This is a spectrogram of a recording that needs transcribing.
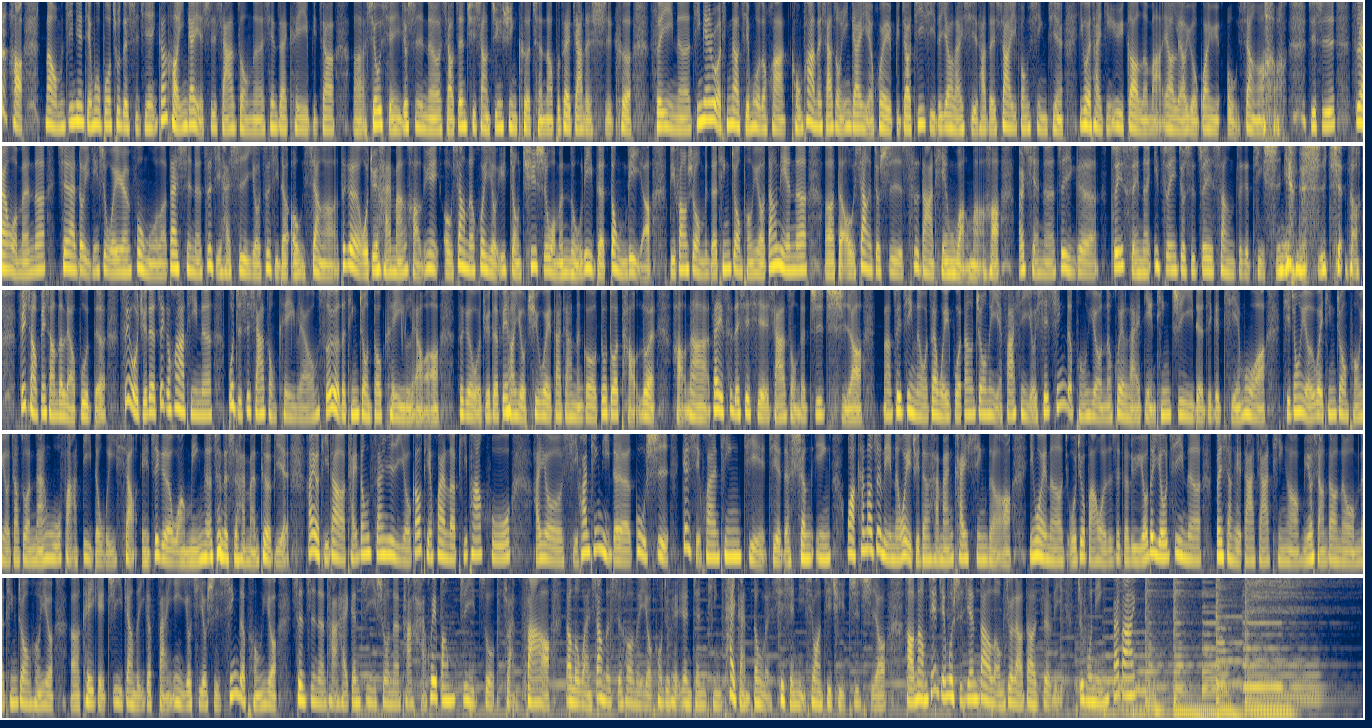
好，那我们今天节目播出的时间刚好应该也是霞总呢，现在可以比较呃休闲，也就是呢小珍去上军训课程呢，不在家的时刻。所以呢，今天如果听到节目的话，恐怕呢霞总应该也会比较积极的要来写他的下一封信件，因为他已经预告了嘛，要聊有关于偶像啊。其实虽然我们呢现在都已经是为人父母了，但是呢自己还是有自己的偶像啊。这个我觉得还蛮好的，因为偶像呢会有一种驱使我们努力的动。力啊，比方说我们的听众朋友当年呢，呃的偶像就是四大天王嘛，哈，而且呢，这一个追随呢，一追就是追上这个几十年的时间呢，非常非常的了不得。所以我觉得这个话题呢，不只是霞总可以聊，我们所有的听众都可以聊啊。这个我觉得非常有趣味，大家能够多多讨论。好，那再一次的谢谢霞总的支持啊。那最近呢，我在微博当中呢，也发现有一些新的朋友呢，会来点听之意的这个节目啊。其中有一位听众朋友叫做南无法地的微笑，哎，这个网名呢真的是还蛮特别。还有提到台东三日游高铁坏了，琵琶湖，还有喜欢听你的故事，更喜欢听姐姐的声音。哇，看到这里呢，我也觉得还蛮开心的哦。因为呢，我就把我的这个旅游的游记呢分享给大家听啊。没有想到呢，我们的听众朋友呃可以给志毅这样的一个反应，尤其又是新的朋友，甚至呢他还跟志毅说呢，他还会帮志毅做转发。哦，到了晚上的时候呢，有空就可以认真听，太感动了，谢谢你，希望继续支持哦。好，那我们今天节目时间到了，我们就聊到这里，祝福您，拜拜。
